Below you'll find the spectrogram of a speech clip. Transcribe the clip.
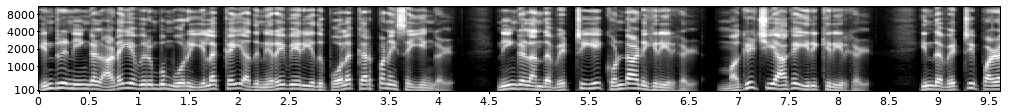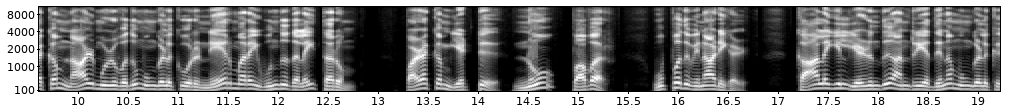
இன்று நீங்கள் அடைய விரும்பும் ஒரு இலக்கை அது நிறைவேறியது போல கற்பனை செய்யுங்கள். நீங்கள் அந்த வெற்றியை கொண்டாடுகிறீர்கள். மகிழ்ச்சியாக இருக்கிறீர்கள். இந்த வெற்றி பழக்கம் நாள் முழுவதும் உங்களுக்கு ஒரு நேர்மறை உந்துதலை தரும். பழக்கம் எட்டு நோ பவர் முப்பது வினாடிகள். காலையில் எழுந்து அன்றைய தினம் உங்களுக்கு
